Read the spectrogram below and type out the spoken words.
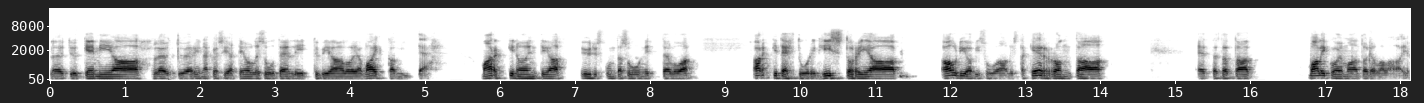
löytyy kemiaa, löytyy erinäköisiä teollisuuteen liittyviä aloja, vaikka mitä. Markkinointia, yhdyskuntasuunnittelua, arkkitehtuurin historiaa, audiovisuaalista kerrontaa, että tota, valikoima on todella laaja.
